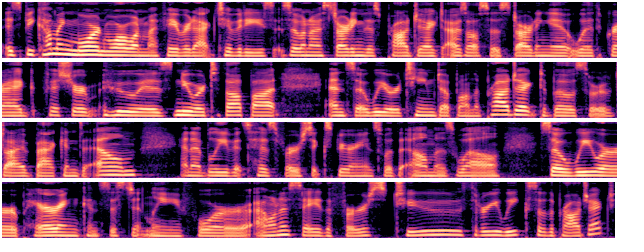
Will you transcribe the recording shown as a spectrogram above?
it's becoming more and more one of my favorite activities. So when I was starting this project, I was also starting it with Greg Fisher, who is newer to Thoughtbot, and so we were teamed up on the project to both sort of dive back into Elm, and I believe it's his first experience with Elm as well. So we were pairing consistently for I want to say the first two three weeks of the project,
